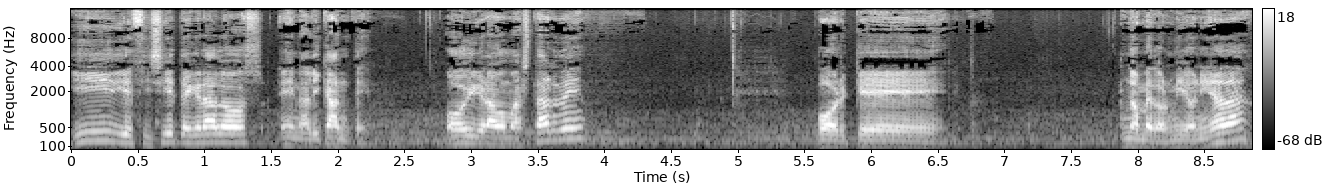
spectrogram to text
y 17 grados en Alicante. Hoy grabo más tarde porque no me he dormido ni nada,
